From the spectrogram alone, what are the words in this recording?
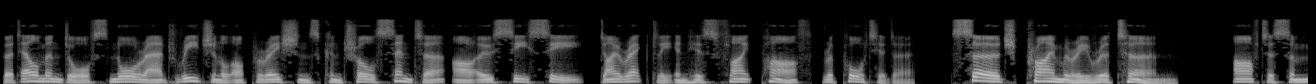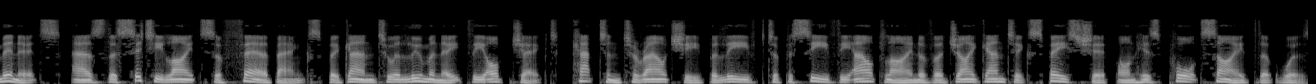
but Elmendorf's NORAD Regional Operations Control Center directly in his flight path, reported a «surge primary return» After some minutes, as the city lights of Fairbanks began to illuminate the object, Captain Terauchi believed to perceive the outline of a gigantic spaceship on his port side that was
